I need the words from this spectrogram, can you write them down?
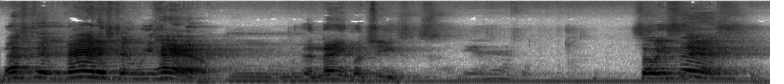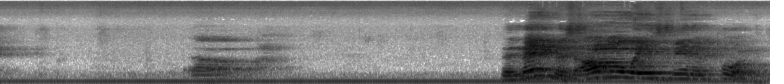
That's the advantage that we have with the name of Jesus. So he says, uh, the name has always been important.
